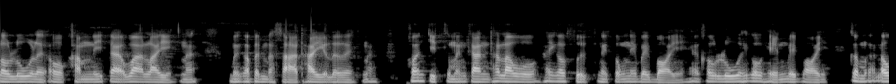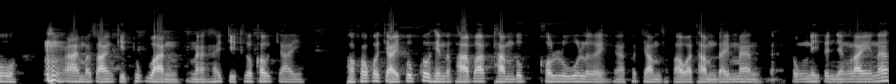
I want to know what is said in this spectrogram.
เรารู้เลยโอ้คำนี้แปลว่าอะไรนะเหมือนกับเป็นภาษาไทยเลยนะข้อจิตก็เหมือนกัน ถ้าเราให้เขาฝึกในตรงนี้บ่อยๆให้เขารู้ให้เขาเห็นบ่อยๆก็เหมือนเราอ่านภาษาอังกฤษทุกวันนะให้จิตเขาเข้าใจพอเขาเข้าใจปุ๊บเขาเห็นสภาวะธรรมปุ๊บเขารู้เลยนะเขาจำสภาวะธรรมได้แม่น ตรงนี้เป็นอย่างไรนะ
